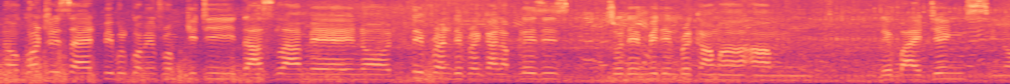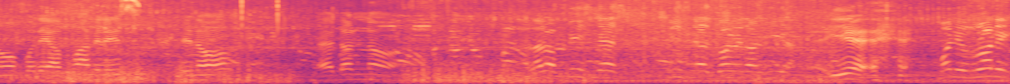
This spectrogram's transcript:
you know, countryside, people coming from Kitty, Daslame, you know, different, different kind of places. So they meet in Brikama, um, they buy things, you know, for their families, you know. I don't know. A lot of business, business going on here. Yeah, Money running,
